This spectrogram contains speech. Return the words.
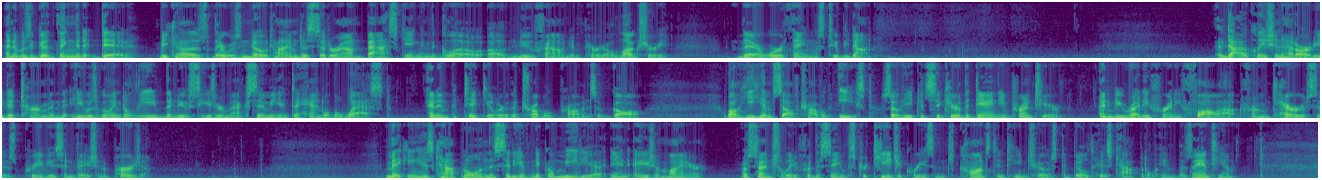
And it was a good thing that it did, because there was no time to sit around basking in the glow of newfound imperial luxury, there were things to be done. Diocletian had already determined that he was going to leave the new Caesar Maximian to handle the West, and in particular the troubled province of Gaul, while he himself traveled east so he could secure the Danube frontier and be ready for any fallout from Carus's previous invasion of Persia. Making his capital in the city of Nicomedia in Asia Minor, essentially for the same strategic reasons Constantine chose to build his capital in Byzantium,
